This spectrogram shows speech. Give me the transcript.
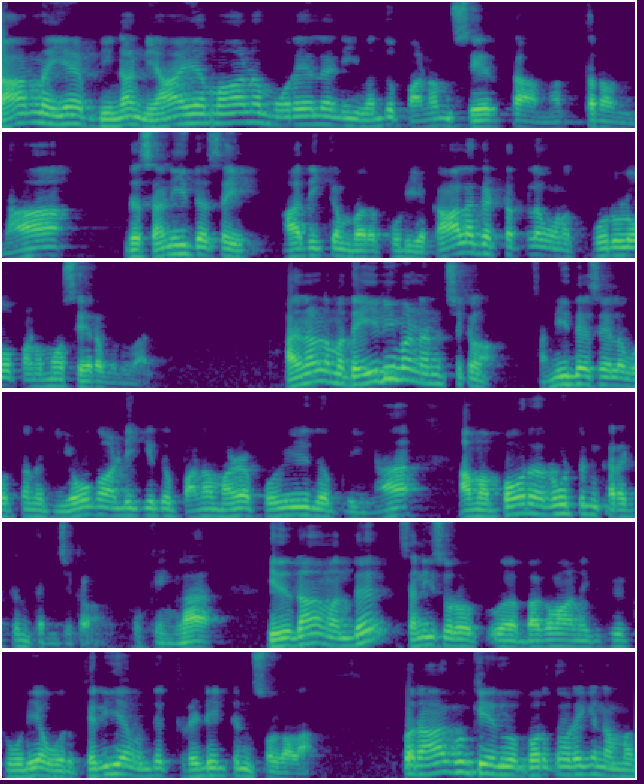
காரணம் ஏன் அப்படின்னா நியாயமான முறையில் நீ வந்து பணம் சேர்த்தா மாத்திரம்தான் இந்த சனி தசை ஆதிக்கம் வரக்கூடிய காலகட்டத்தில் உனக்கு பொருளோ பணமோ சேரப்படுவார் அதனால நம்ம தைரியமாக நினச்சிக்கலாம். சனி தசையில் ஒருத்தனுக்கு யோகம் அடிக்குது பண மழை பொழியுது அப்படின்னா அவன் போகிற ரூட்டுன்னு கரெக்டுன்னு தெரிஞ்சுக்கலாம். ஓகேங்களா? இதுதான் வந்து சனீஸ்வர பகவானுக்கு இருக்கக்கூடிய ஒரு பெரிய வந்து கிரெடிட்னு சொல்லலாம். இப்போ ராகு கேதுவை பொறுத்த வரைக்கும் நம்ம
